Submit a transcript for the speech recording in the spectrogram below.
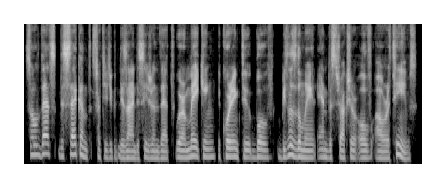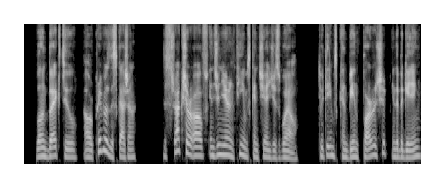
So that's the second strategic design decision that we're making according to both business domain and the structure of our teams. Going back to our previous discussion, the structure of engineering teams can change as well two teams can be in partnership in the beginning,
